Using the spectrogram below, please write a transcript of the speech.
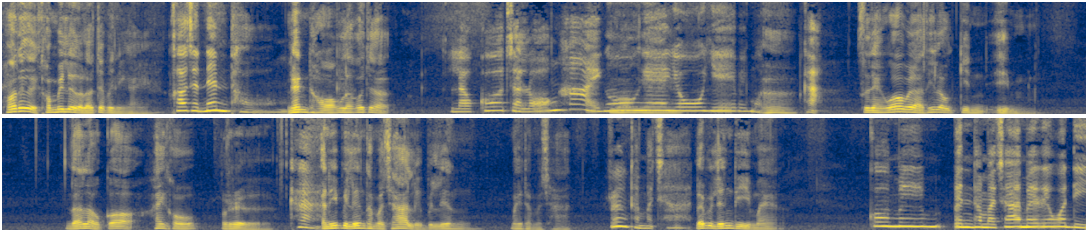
เพราะถ้าเกิดเขาไม่เรอแล้วจะเป็นยังไงเขาจะแน่นท้อง แน่นท้องแล้วก็จะ แล้วก็จะร้องไห้งอแงโยเยไปหมดเออค่ะ แสดงว่าเวลาที่เรากินอิ่ม แล้วเราก็ให้เขาเรอค่ะ อันนี้เป็นเรื่องธรรมชาติหรือเป็นเรื่องไม่ธรรมชาติ เรื่องธรรมชาติ แล้วเป็นเรื่องดีไหมก็ไม่เป็นธรรมชาติไม่เรียกว่าดี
